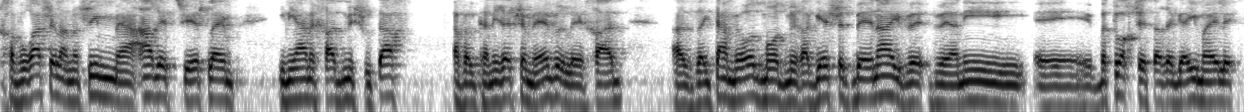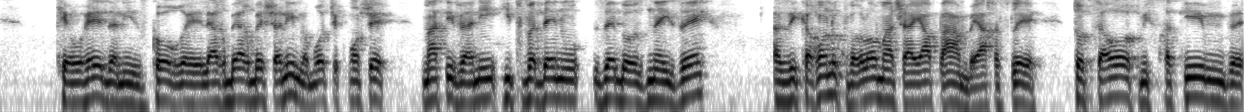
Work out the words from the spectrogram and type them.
חבורה של אנשים מהארץ שיש להם עניין אחד משותף, אבל כנראה שמעבר לאחד, אז הייתה מאוד מאוד מרגשת בעיניי, ואני אה, בטוח שאת הרגעים האלה כאוהד אני אזכור אה, להרבה הרבה שנים, למרות שכמו ש... מתי ואני התוודענו זה באוזני זה, הזיכרון הוא כבר לא מה שהיה פעם ביחס לתוצאות, משחקים ו-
